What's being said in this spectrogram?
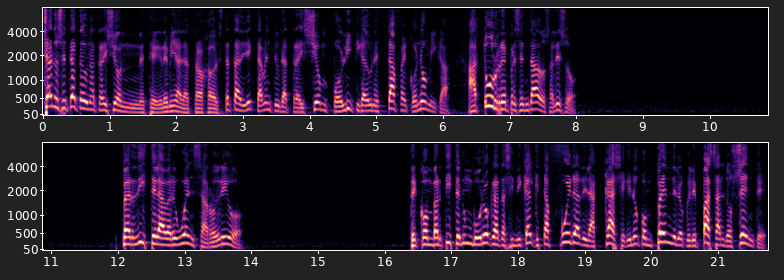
Ya no se trata de una traición este, gremial a los trabajadores, se trata directamente de una traición política, de una estafa económica a tus representados, al eso. Perdiste la vergüenza, Rodrigo. Te convertiste en un burócrata sindical que está fuera de la calle, que no comprende lo que le pasa al docente.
